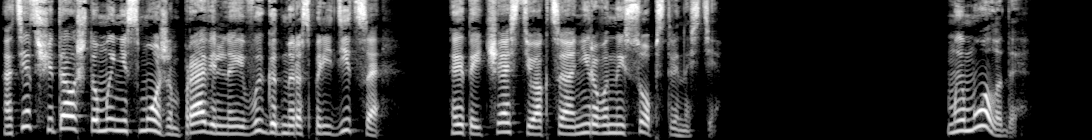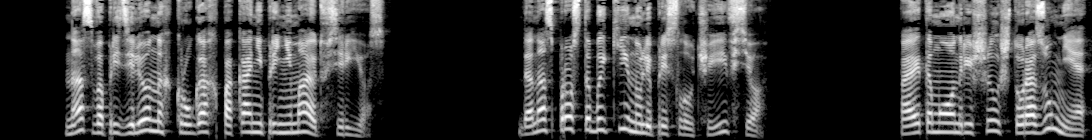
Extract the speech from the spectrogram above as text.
Отец считал, что мы не сможем правильно и выгодно распорядиться – этой частью акционированной собственности. Мы молоды. Нас в определенных кругах пока не принимают всерьез. Да нас просто бы кинули при случае, и все. Поэтому он решил, что разумнее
